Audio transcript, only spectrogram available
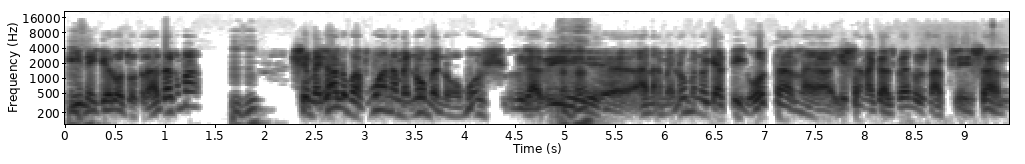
Είναι γερό το τρανταγμα Σε μεγάλο βαθμό αναμενόμενο όμως, δηλαδή ε, αναμενόμενο γιατί όταν ε, είσαι αναγκασμένος να αυξήσεις σαν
